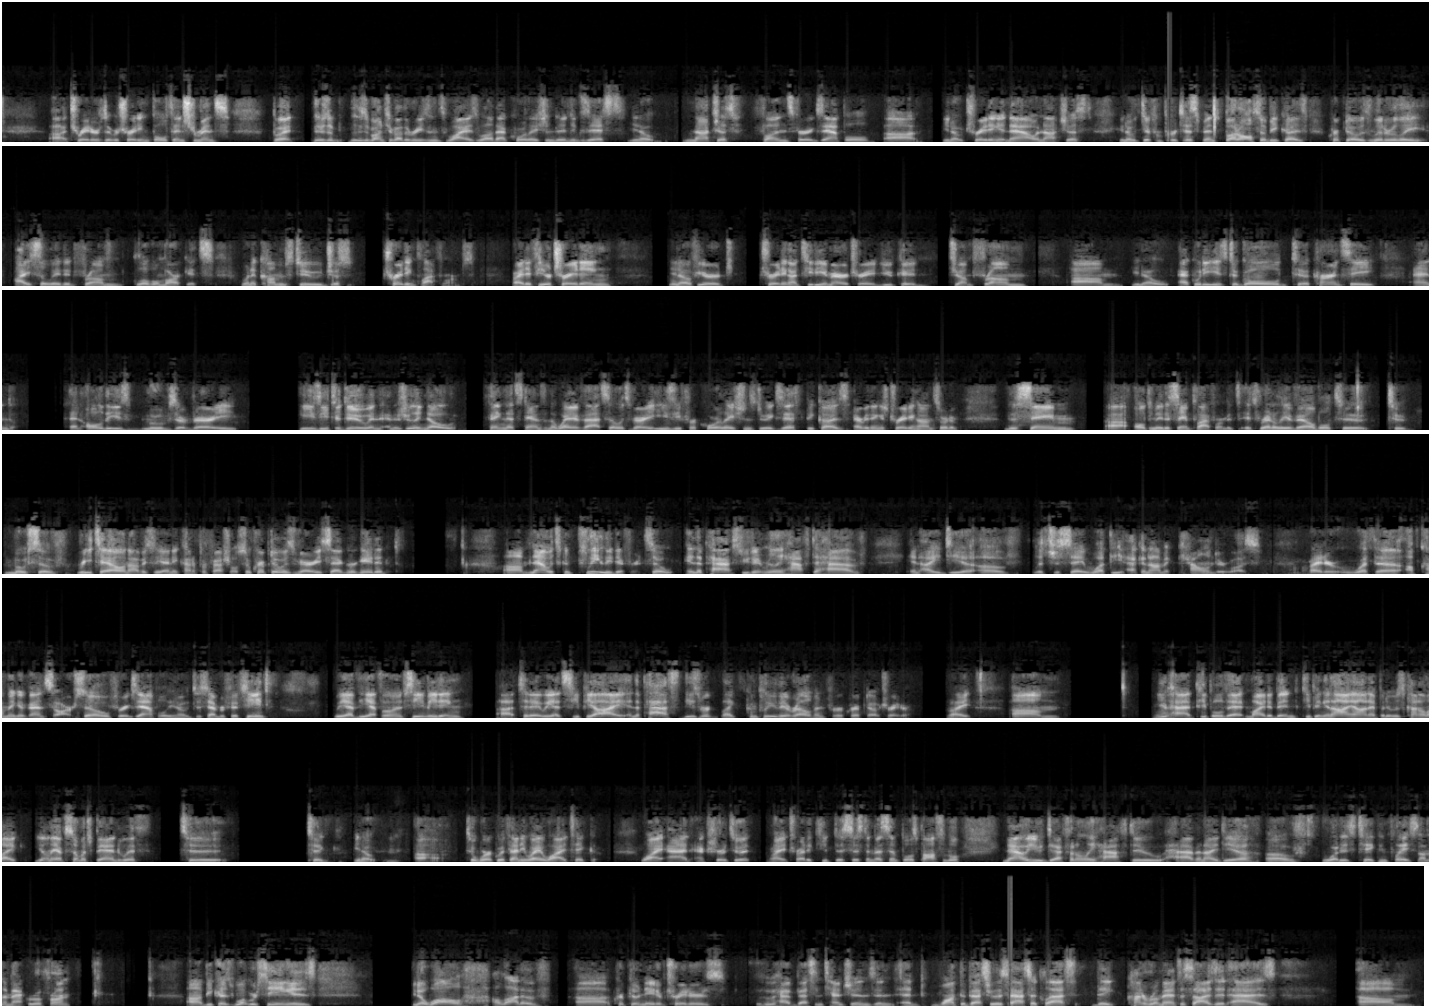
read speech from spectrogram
uh, traders that were trading both instruments. But there's a there's a bunch of other reasons why as well that correlation didn't exist. You know, not just funds, for example, uh, you know, trading it now and not just, you know, different participants, but also because crypto is literally isolated from global markets when it comes to just trading platforms, right? If you're trading, you know, if you're trading on TD Ameritrade, you could jump from, um, you know, equities to gold to currency and, and all these moves are very easy to do. And, and there's really no thing that stands in the way of that. So it's very easy for correlations to exist because everything is trading on sort of the same, uh, ultimately the same platform. It's, it's readily available to, to most of retail and obviously any kind of professional. So crypto is very segregated. Um, now it's completely different. So in the past, you didn't really have to have an idea of, let's just say, what the economic calendar was, right, or what the upcoming events are. So, for example, you know, December 15th, we have the FOMC meeting. Uh, today we had CPI. In the past, these were like completely irrelevant for a crypto trader, right? Um, you had people that might have been keeping an eye on it, but it was kind of like you only have so much bandwidth to to you know uh, to work with anyway. Why take why add extra to it, right? Try to keep the system as simple as possible. Now you definitely have to have an idea of what is taking place on the macro front, uh, because what we're seeing is, you know, while a lot of uh, crypto native traders who have best intentions and, and want the best for this asset class, they kind of romanticize it as um,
